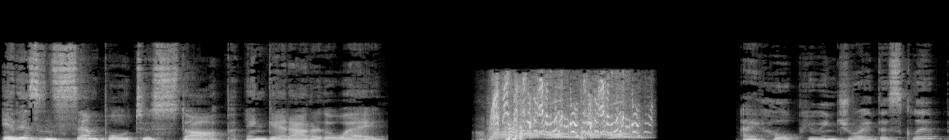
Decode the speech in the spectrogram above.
it isn't simple to stop and get out of the way. I hope you enjoyed this clip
